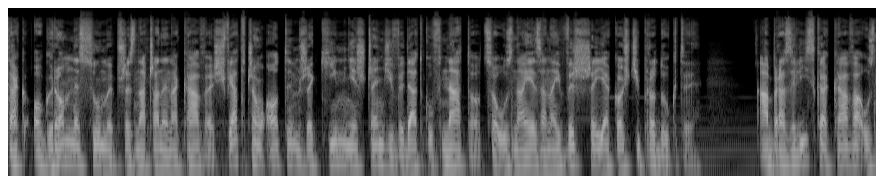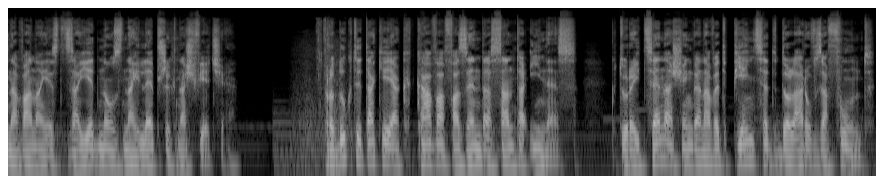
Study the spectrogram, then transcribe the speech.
Tak ogromne sumy przeznaczane na kawę świadczą o tym, że Kim nie szczędzi wydatków na to, co uznaje za najwyższej jakości produkty, a brazylijska kawa uznawana jest za jedną z najlepszych na świecie. Produkty takie jak kawa Fazenda Santa Ines, której cena sięga nawet 500 dolarów za funt,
